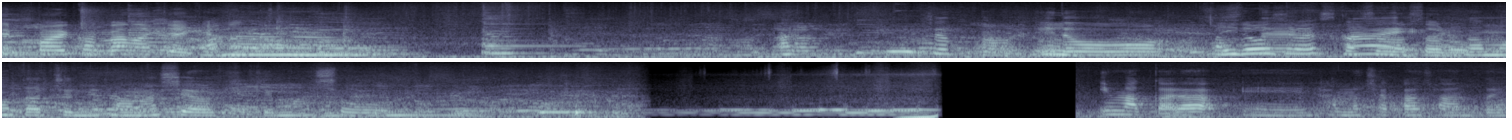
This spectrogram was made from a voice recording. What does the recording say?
いっぱい描かなきゃいけなかっあちょっと移動をあ移動しますか？はい。そろそろ。子供たちに話を聞きましょう今から、えー、浜坂さんと一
